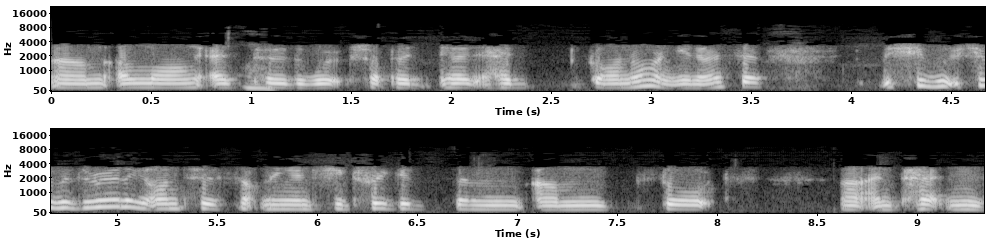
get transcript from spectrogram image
um, along as per the workshop had, had, had gone on, you know. So she, she was really onto something and she triggered some um, thoughts uh, and patterns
